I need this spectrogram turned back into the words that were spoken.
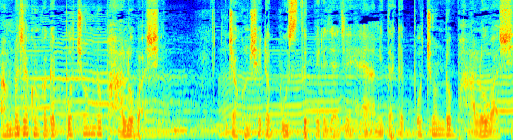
আমরা যখন কাউকে প্রচণ্ড ভালোবাসি, যখন সেটা বুঝতে পেরে যায় যে হ্যাঁ আমি তাকে প্রচণ্ড ভালোবাসি,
